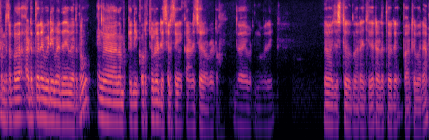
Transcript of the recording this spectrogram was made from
ഫ്രണ്ട്സ് അപ്പോൾ അടുത്തൊരു വീഡിയോ വരുന്നു നമുക്കിനി കുറച്ചുകൂടി ഡിസൈൻസ് കാണിച്ചു തരാം കേട്ടോ. ഇതായി വരുന്നവർ ജസ്റ്റ് ഒന്ന് അറേഞ്ച് ചെയ്തിട്ട് അടുത്തൊരു പാർട്ടി വരാം.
